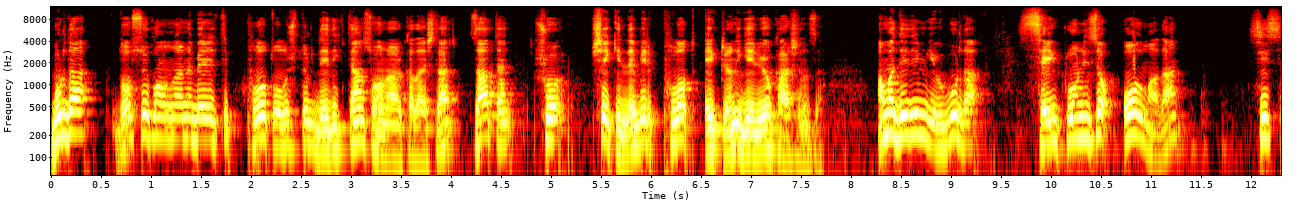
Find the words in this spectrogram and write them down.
Burada dosya konumlarını belirtip plot oluştur dedikten sonra arkadaşlar zaten şu şekilde bir plot ekranı geliyor karşınıza. Ama dediğim gibi burada senkronize olmadan siz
